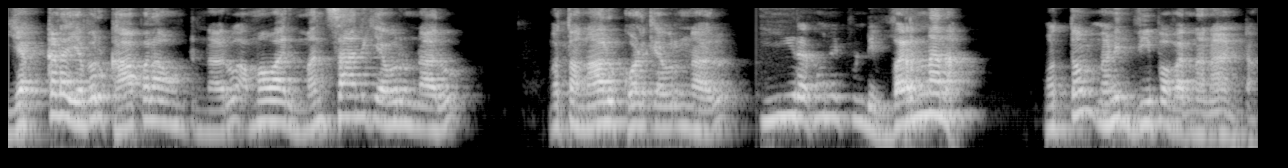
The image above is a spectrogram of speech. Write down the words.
ఎక్కడ ఎవరు కాపలా ఉంటున్నారు? అమ్మవారి మంచానికి ఎవరున్నారు? మొత్తం నాలుగు కోళ్ళకి ఎవరున్నారు? ఈ రకమైనటువంటి వర్ణన మొత్తం మణిద్వీప వర్ణన అంటాం.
